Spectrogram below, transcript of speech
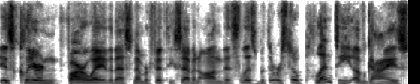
is clear and far away the best number 57 on this list, but there were still plenty of guys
